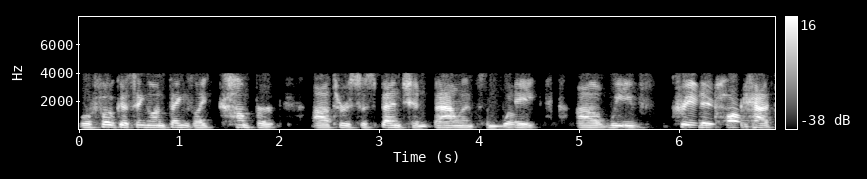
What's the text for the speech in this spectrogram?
We're focusing on things like comfort uh, through suspension, balance, and weight. Uh, we've created hard hats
